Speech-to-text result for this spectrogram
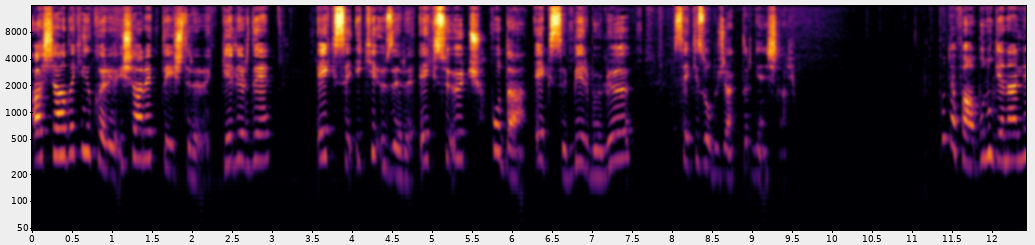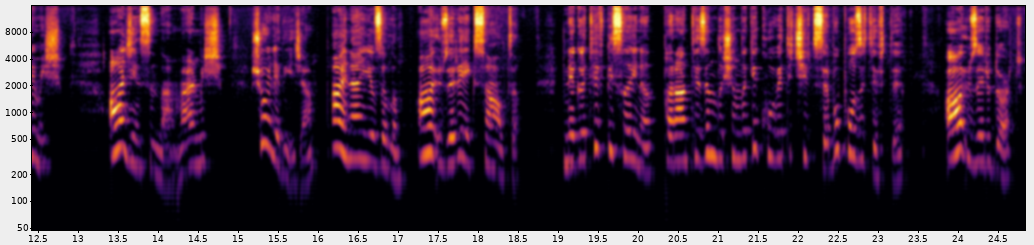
Aşağıdaki yukarıya işaret değiştirerek gelirdi. Eksi 2 üzeri eksi 3. Bu da eksi 1 bölü 8 olacaktır gençler. Bu defa bunu genellemiş. A cinsinden vermiş. Şöyle diyeceğim. Aynen yazalım. A üzeri eksi 6. Negatif bir sayının parantezin dışındaki kuvveti çiftse bu pozitifti. A üzeri 4.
